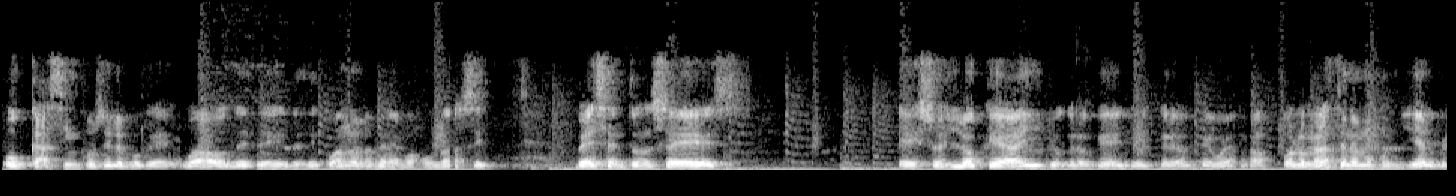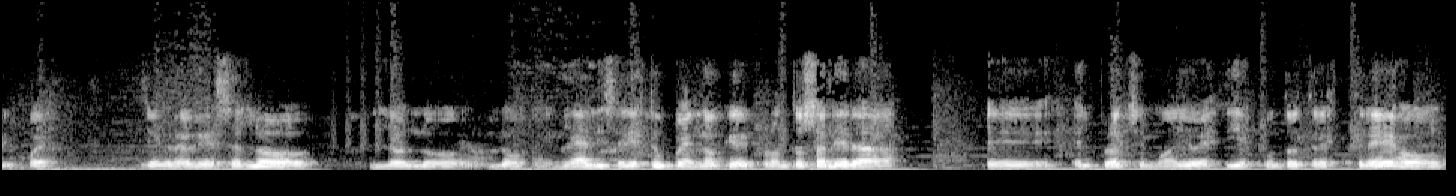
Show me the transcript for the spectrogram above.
o casi imposible porque wow, desde desde cuándo no tenemos uno así. ¿Ves? Entonces eso es lo que hay, yo creo que yo creo que bueno, por lo menos tenemos un jailbreak, pues. Yo creo que eso es lo lo, lo, lo genial y sería estupendo que pronto saliera eh, el próximo iOS 10.33 o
